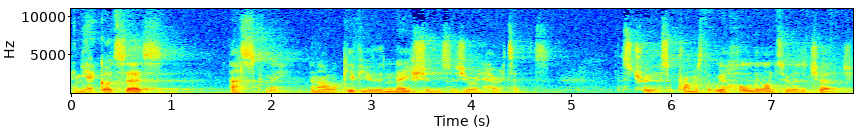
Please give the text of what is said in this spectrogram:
And yet God says, Ask me, and I will give you the nations as your inheritance. That's true. That's a promise that we're holding on to as a church.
